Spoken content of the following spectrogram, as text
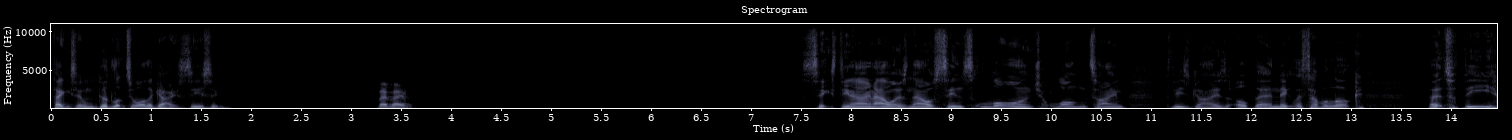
Thanks, and good luck to all the guys. See you soon. Bye bye. 69 hours now since launch. A long time for these guys up there. Nick, let's have a look at the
